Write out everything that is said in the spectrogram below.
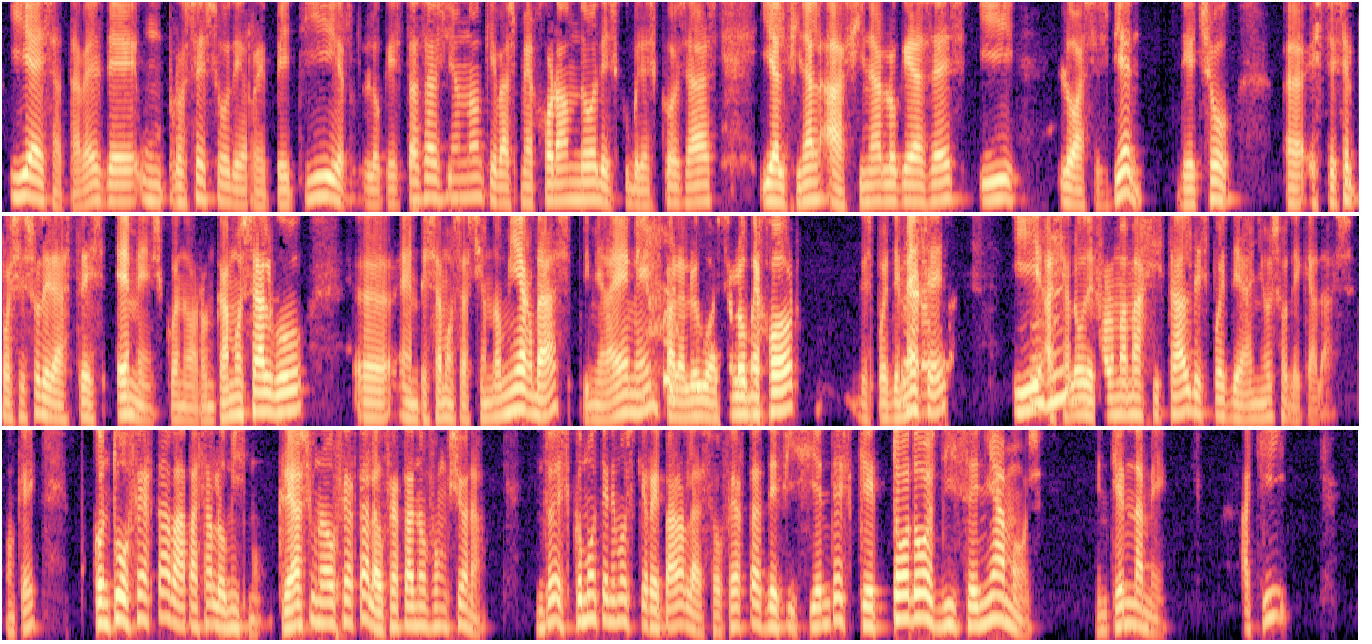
Y es a través de un proceso de repetir lo que estás haciendo que vas mejorando, descubres cosas y al final afinar lo que haces y lo haces bien. De hecho, eh, este es el proceso de las tres M's. Cuando arrancamos algo, eh, empezamos haciendo mierdas, primera M, para luego hacerlo mejor después de meses y hacerlo de forma magistral después de años o décadas. ¿ok? Con tu oferta va a pasar lo mismo. Creas una oferta, la oferta no funciona. Entonces, ¿cómo tenemos que reparar las ofertas deficientes que todos diseñamos? Entiéndame. Aquí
